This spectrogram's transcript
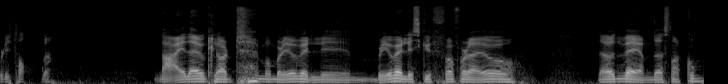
bli tatt med? Nei, det er jo klart Man blir jo veldig, blir jo veldig skuffa, for det er jo Det er jo et VM det er snakk om.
